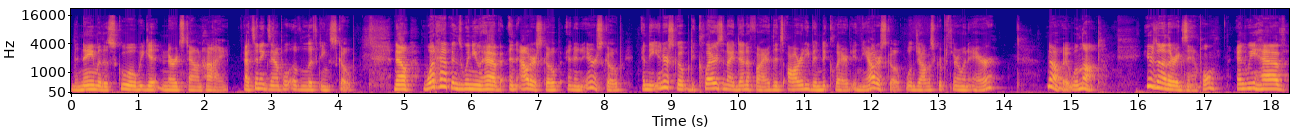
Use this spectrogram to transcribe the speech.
the name of the school, we get Nerdstown High. That's an example of lifting scope. Now, what happens when you have an outer scope and an inner scope, and the inner scope declares an identifier that's already been declared in the outer scope? Will JavaScript throw an error? No, it will not. Here's another example, and we have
